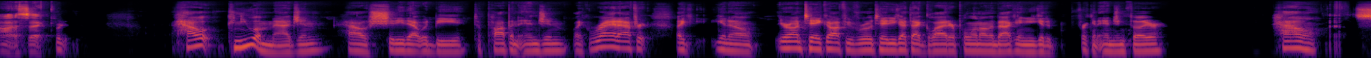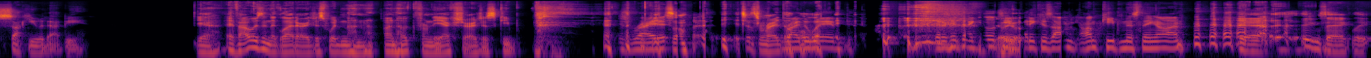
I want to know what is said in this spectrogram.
Oh, sick. How can you imagine how shitty that would be to pop an engine like right after like you know you're on takeoff you've rotated you got that glider pulling on the back and you get a freaking engine failure how sucky would that be Yeah. If I was in the glider, I just wouldn't un- unhook from the extra. I just keep Just ride it. Some- just ride the, Ride the wave. way. better hit that guillotine buddy because i'm i'm keeping this thing on yeah, exactly.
